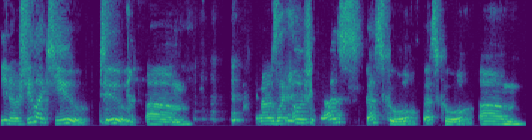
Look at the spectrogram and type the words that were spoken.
You know, she likes you too. Um, and I was like, oh, she does. That's cool. That's cool. Um,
